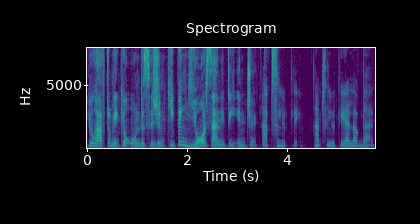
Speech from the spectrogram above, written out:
You have to make your own decision, keeping your sanity in check. Absolutely. Absolutely. I love that.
